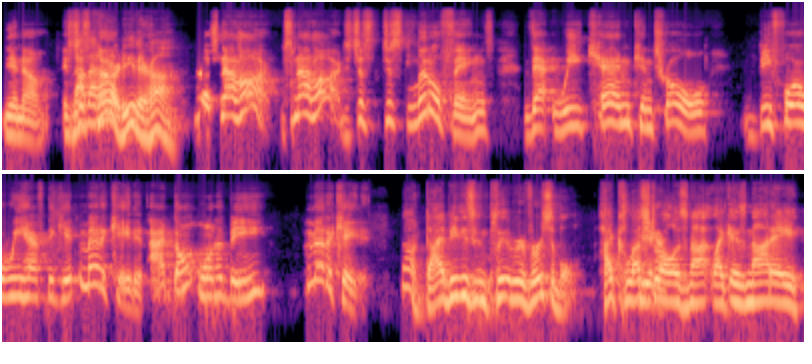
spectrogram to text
You know, it's not just that hard either, huh? No, it's not hard. It's not hard. It's just just little things that we can control before we have to get medicated. I don't want to be medicated. No, diabetes is completely reversible. High cholesterol yeah. is not like is not a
